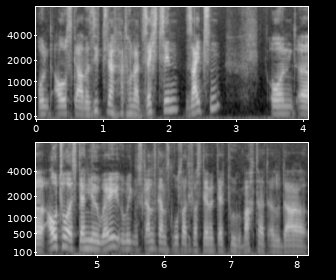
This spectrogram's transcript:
und Ausgabe 17 hat 116 Seiten. Und äh, Autor ist Daniel Way, übrigens ganz, ganz großartig, was der mit Deadpool gemacht hat. Also da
